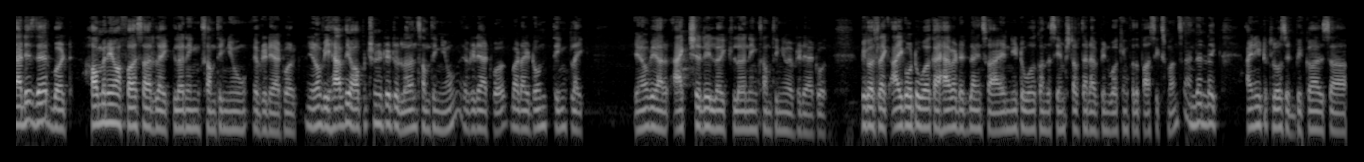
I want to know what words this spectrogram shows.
That is there, but how many of us are like learning something new every day at work you know we have the opportunity to learn something new every day at work but i don't think like you know we are actually like learning something new every day at work because like i go to work i have a deadline so i need to work on the same stuff that i've been working for the past six months and then like i need to close it because uh,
